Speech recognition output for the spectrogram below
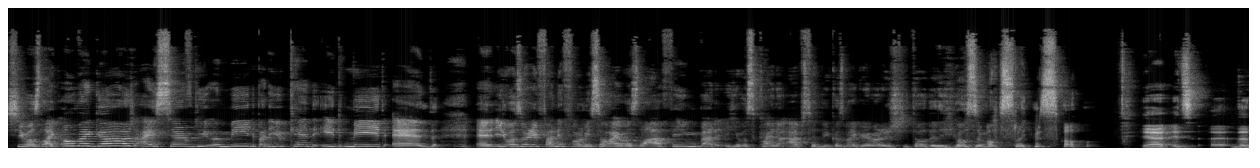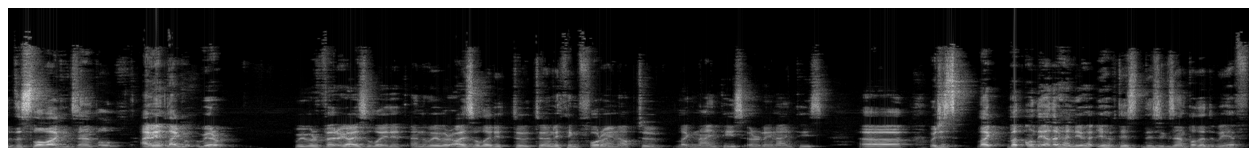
she was like, "Oh my gosh, I served you a meat, but you can't eat meat," and and it was very funny for me. So I was laughing, but he was kind of upset because my grandmother she thought that he was a Muslim. So yeah, it's uh, the the Slovak example. I mean, like we're we were very isolated, and we were isolated to to anything foreign up to like nineties, early nineties. Uh, which is like, but on the other hand, you, ha- you have this, this example that we have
